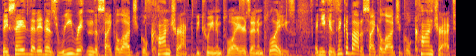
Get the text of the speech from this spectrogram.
They say that it has rewritten the psychological contract between employers and employees. And you can think about a psychological contract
